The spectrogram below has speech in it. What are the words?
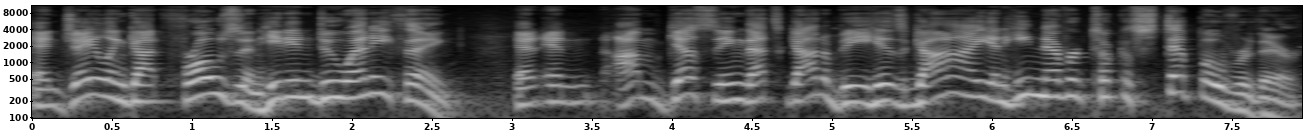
and Jalen got frozen. He didn't do anything. And, and I'm guessing that's got to be his guy, and he never took a step over there.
